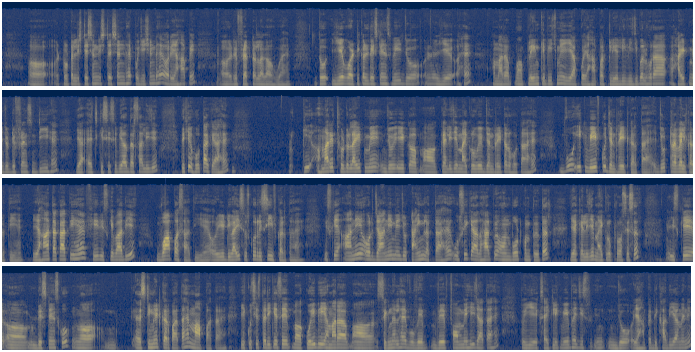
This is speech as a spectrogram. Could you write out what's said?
टोटल स्टेशन स्टेशन है पोजिशन है और यहाँ पे रिफ्लेक्टर लगा हुआ है। तो ये वर्टिकल डिस्टेंस भी जो, ये है, हमारा प्लेन के बीच में, ये आपको यहाँ पर क्लियरली विजिबल हो रहा हाइट में जो डिफरेंस डी है, या एच किसी से भी आप दर्शा लीजिए। देखिए, होता क्या है कि हमारे थोडोलाइट में जो एक कह लीजिए माइक्रोवेव जनरेटर होता है वो एक वेव को जनरेट करता है जो ट्रेवल करती है। यहाँ तक आती है फिर इसके बाद ये वापस आती है और ये डिवाइस उसको रिसीव करता है। इसके आने और जाने में जो टाइम लगता है उसी के आधार पे ऑनबोर्ड कंप्यूटर या कह लीजिए माइक्रो प्रोसेसर इसके डिस्टेंस को एस्टिमेट कर पाता है माप पाता है। ये कुछ इस तरीके से आ, कोई भी हमारा सिग्नल है वो वेव वेव फॉर्म में ही जाता है। तो ये एक साइक्लिक वेव है, जिस, जो यहाँ पे दिखा दिया मैंने,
